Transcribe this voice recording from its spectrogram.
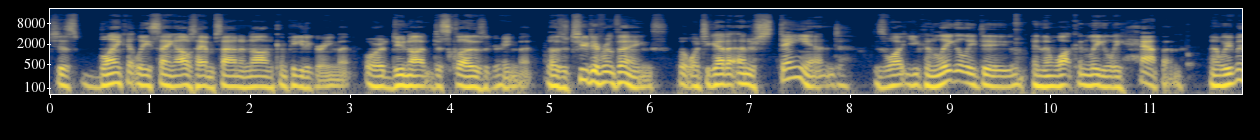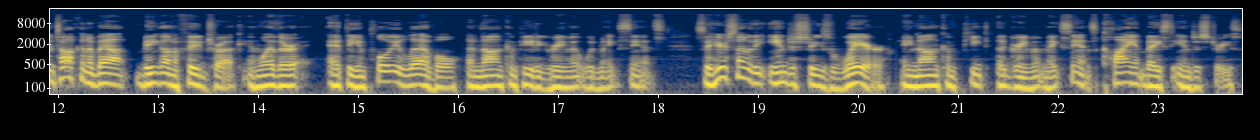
just blanketly saying, I'll just have them sign a non-compete agreement or a do not disclose agreement. Those are two different things. But what you got to understand is what you can legally do and then what can legally happen. Now we've been talking about being on a food truck and whether at the employee level a non-compete agreement would make sense. So here's some of the industries where a non-compete agreement makes sense. Client-based industries.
